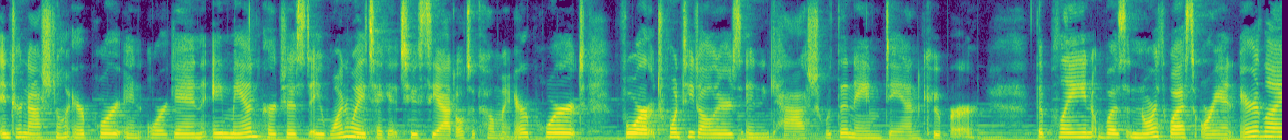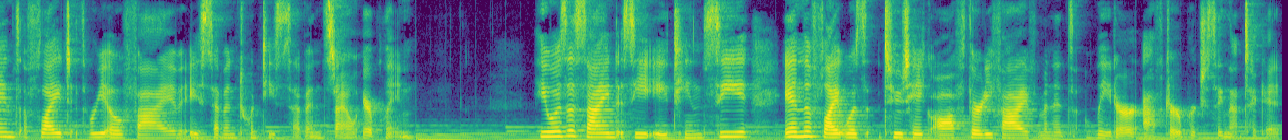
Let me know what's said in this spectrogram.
International Airport in Oregon, a man purchased a one way ticket to Seattle Tacoma Airport for $20 in cash with the name Dan Cooper. The plane was Northwest Orient Airlines Flight 305, a 727 style airplane. He was assigned C 18C, and the flight was to take off 35 minutes later after purchasing that ticket.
